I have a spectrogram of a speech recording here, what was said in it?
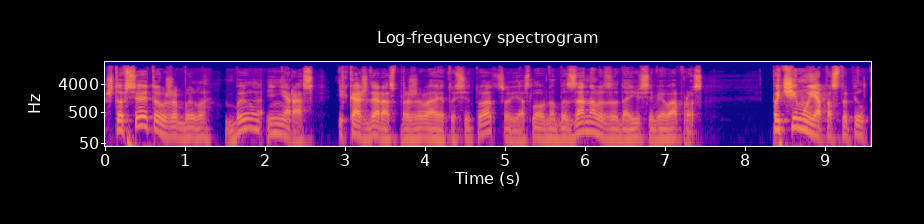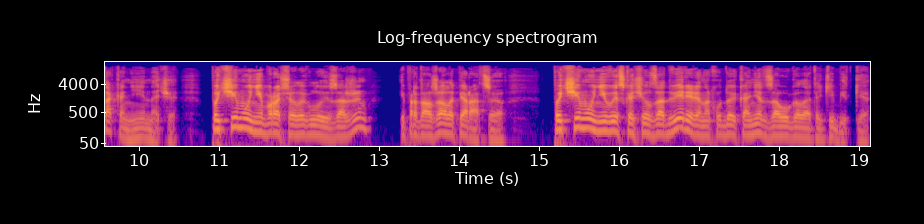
Что все это уже было. Было и не раз. И каждый раз, проживая эту ситуацию, я словно бы заново задаю себе вопрос. Почему я поступил так, а не иначе? Почему не бросил иглу и зажим и продолжал операцию? Почему не выскочил за дверь или на худой конец за угол этой кибитки?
